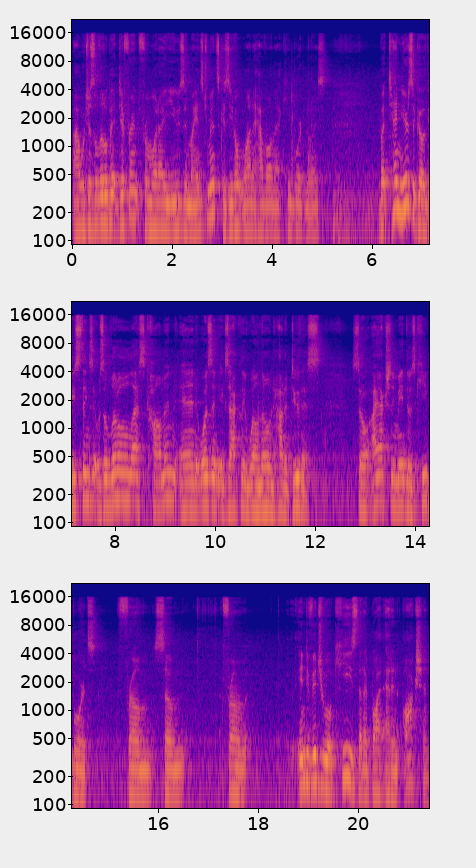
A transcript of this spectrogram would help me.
uh, which is a little bit different from what I use in my instruments because you don't want to have all that keyboard noise. But 10 years ago, these things, it was a little less common and it wasn't exactly well known how to do this. So I actually made those keyboards from some from individual keys that I bought at an auction.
